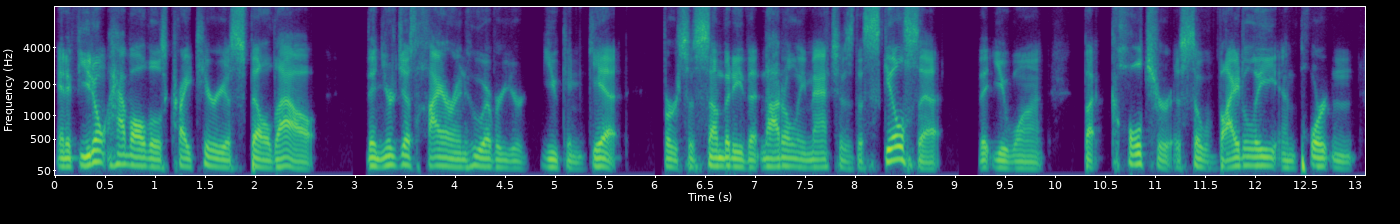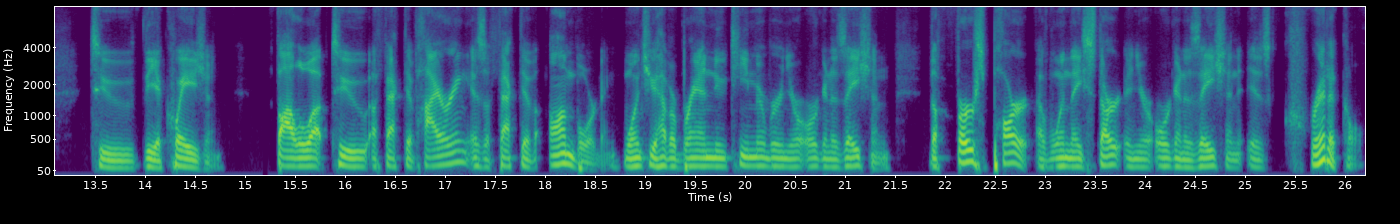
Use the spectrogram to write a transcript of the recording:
And if you don't have all those criteria spelled out, then you're just hiring whoever you're you can get versus somebody that not only matches the skill set that you want, but culture is so vitally important to the equation follow up to effective hiring is effective onboarding. Once you have a brand new team member in your organization, the first part of when they start in your organization is critical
